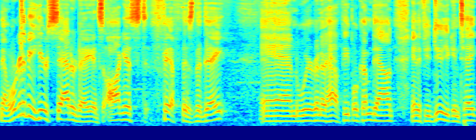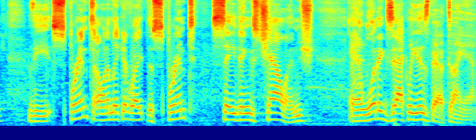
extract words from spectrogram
Now, we're going to be here Saturday. It's August 5th is the date. And we're going to have people come down. And if you do, you can take the Sprint, I want to make it right, the Sprint Savings Challenge. And what exactly is that, Diane?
